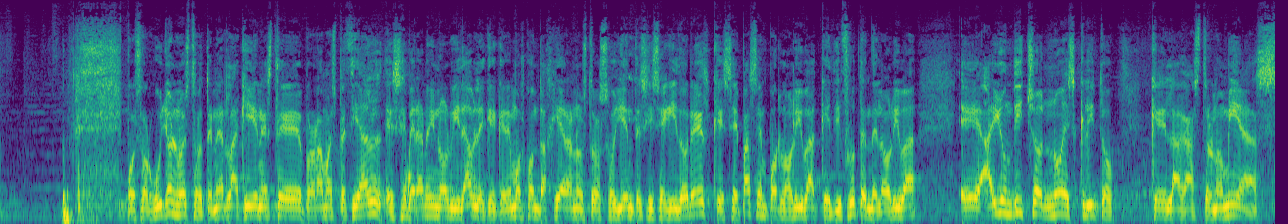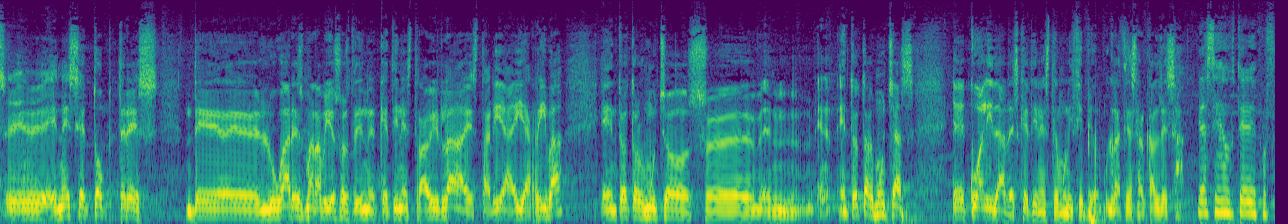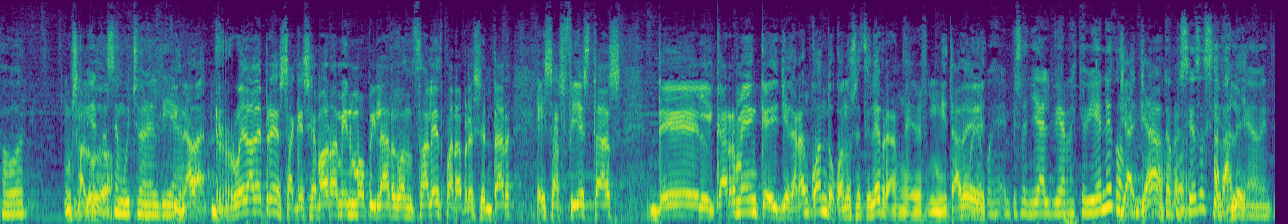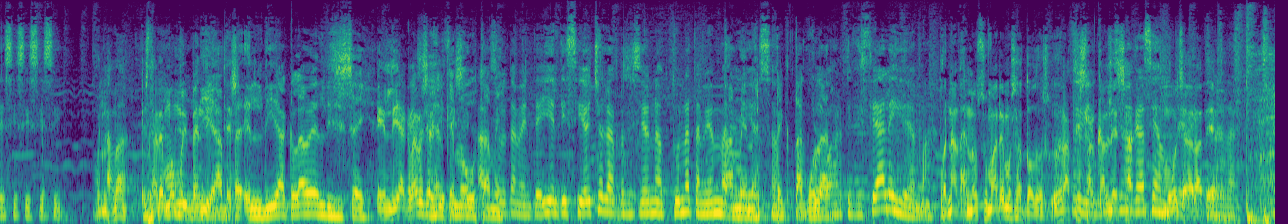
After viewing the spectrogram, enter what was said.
Pues orgullo nuestro tenerla aquí en este programa especial, ese verano inolvidable que queremos contagiar a nuestros oyentes y seguidores, que se pasen por la oliva, que disfruten de la oliva. Eh, hay un dicho no escrito que la gastronomía eh, en ese top 3 de lugares maravillosos que tiene- Extravirla estaría ahí arriba, entre otros muchos, eh, en- entre otras muchas cualidades que tiene este municipio. Gracias, alcaldesa. Gracias a ustedes, por favor. Un saludo. Diviértanse mucho en el día. Y nada, rueda de prensa que se va ahora mismo Pilar González para presentar esas fiestas del Carmen que llegarán cuándo, cuándo se celebran, en mitad de. Bueno, pues empiezan ya el viernes que viene con Ya, un ya. acto precioso. Sí, Ah, vale. efectivamente, sí, sí, sí, sí. Pues nada, estaremos muy el pendientes. Día, el día clave es el 16. El día clave es el el que me 16. gusta a mí. Absolutamente. Y el 18 la procesión nocturna también También con espectacular. fuegos artificiales y demás. Pues nada, nos sumaremos a todos. Gracias, Muy bien, alcaldesa. gracias a Muchas ustedes, gracias.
